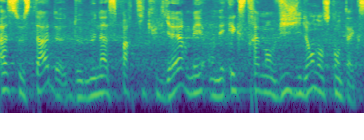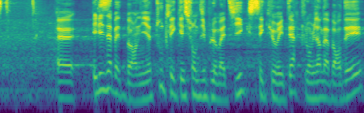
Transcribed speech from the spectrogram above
à ce stade de menaces particulières, mais on est extrêmement vigilant dans ce contexte. Euh, Elisabeth Borne, il y a toutes les questions diplomatiques, sécuritaires que l'on vient d'aborder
